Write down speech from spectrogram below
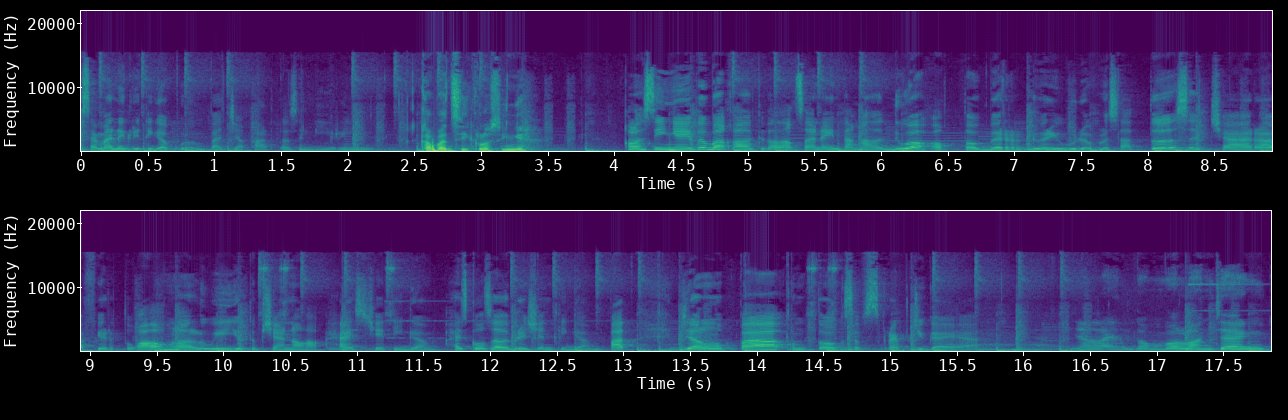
SMA Negeri 34 Jakarta sendiri. Kapan sih closingnya? Closingnya itu bakal kita laksanain tanggal 2 Oktober 2021 secara virtual melalui YouTube channel HSC 3 High School Celebration 34. Jangan lupa untuk subscribe juga ya. Nyalain tombol lonceng,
